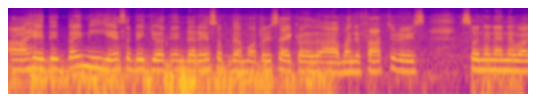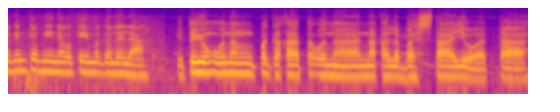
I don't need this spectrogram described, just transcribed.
ah, headed by me, Yes Abedjot, and the rest of the motorcycle ah, manufacturers. So nananawagan kami na wag kayo mag-alala. Ito yung unang pagkakataon na nakalabas tayo at ah,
